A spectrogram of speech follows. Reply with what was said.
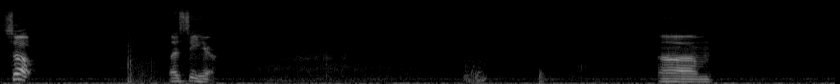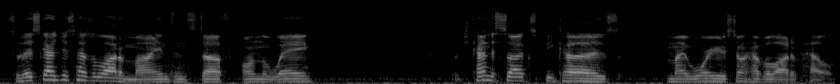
So, let's see here. Um, so this guy just has a lot of mines and stuff on the way, which kind of sucks because my warriors don't have a lot of health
